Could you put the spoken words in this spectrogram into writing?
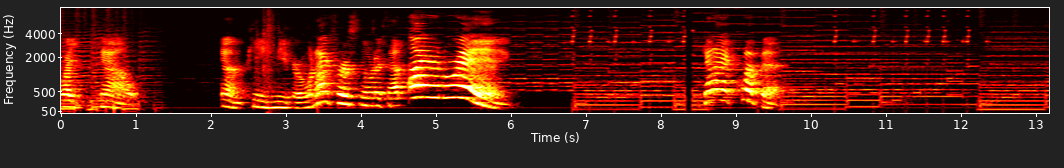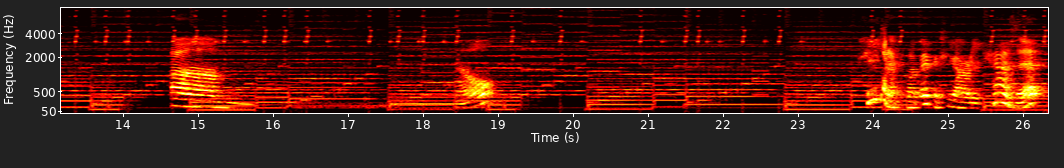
right now MP meter. When I first noticed that Iron Ring! Can I equip it? Um... No? She can equip it because she already has it.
